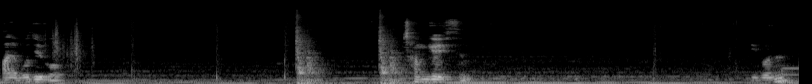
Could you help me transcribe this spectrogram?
안에 못 읽어 잠겨있음 이거는?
